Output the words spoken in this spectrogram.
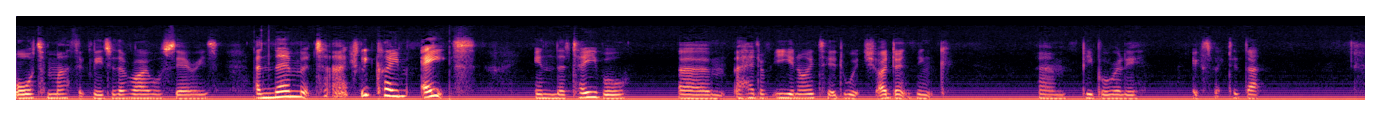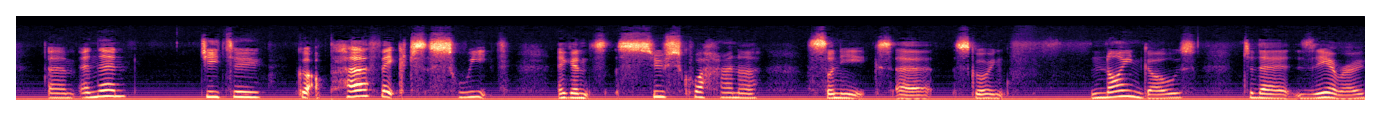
automatically to the rival series, and them to actually claim eighth in the table um, ahead of E United, which I don't think um, people really expected that. Um, and then G2 got a perfect sweep against Susquehanna Sonics, uh, scoring nine goals to their zero.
